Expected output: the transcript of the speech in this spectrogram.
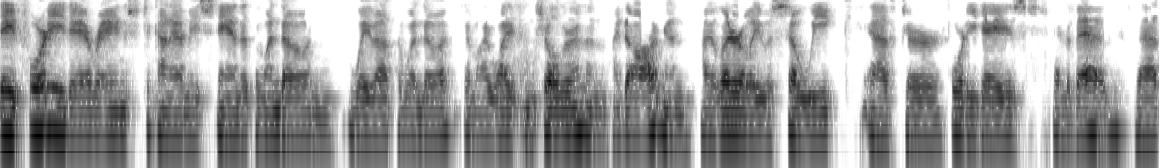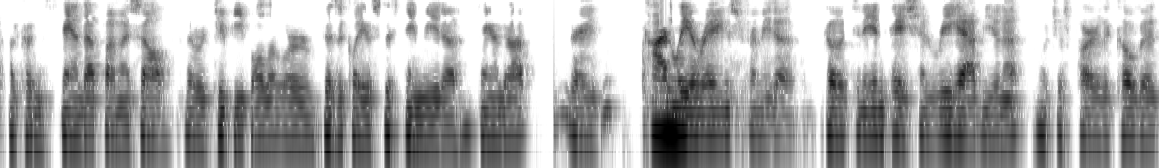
Day 40, they arranged to kind of have me stand at the window and wave out the window to my wife and children and my dog. And I literally was so weak after 40 days in the bed that I couldn't stand up by myself. There were two people that were physically assisting me to stand up. They kindly arranged for me to go to the inpatient rehab unit, which was part of the COVID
